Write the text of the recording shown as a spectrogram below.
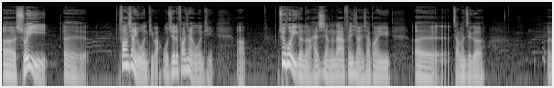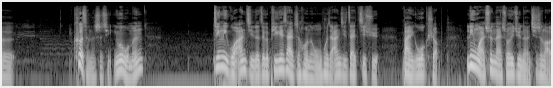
呃，所以呃方向有问题吧？我觉得方向有问题啊。最后一个呢，还是想跟大家分享一下关于呃咱们这个呃。课程的事情，因为我们经历过安吉的这个 PK 赛之后呢，我们会在安吉再继续办一个 workshop。另外，顺带说一句呢，其实老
